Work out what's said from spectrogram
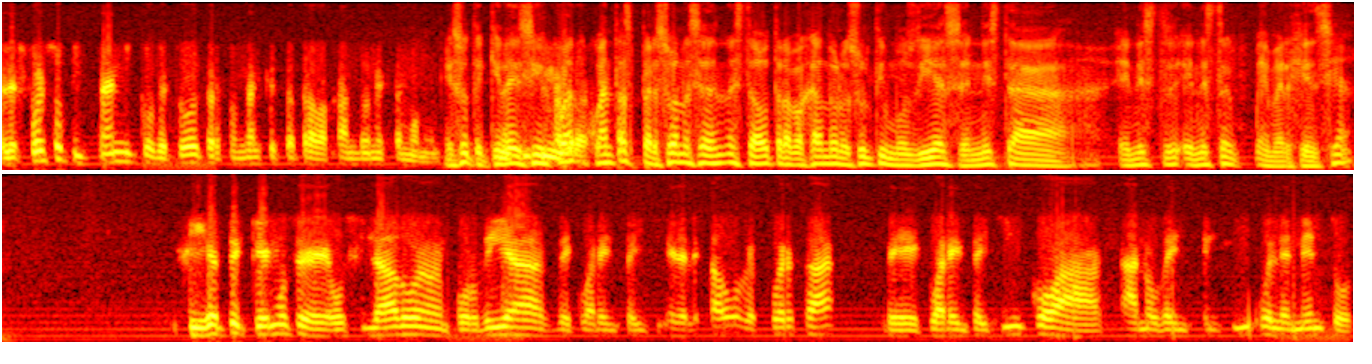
el esfuerzo titánico de todo el personal que está trabajando en este momento. Eso te quiere decir cuántas personas han estado trabajando en los últimos días en esta en este en esta emergencia. Fíjate que hemos eh, oscilado por días de 40 en el estado de fuerza de 45 a, a 95 elementos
